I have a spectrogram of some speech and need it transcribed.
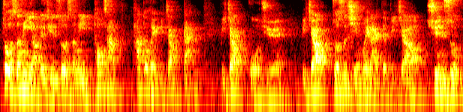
做生意哦，尤其是做生意，通常他都会比较赶，比较果决。比较做事情会来的比较迅速，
